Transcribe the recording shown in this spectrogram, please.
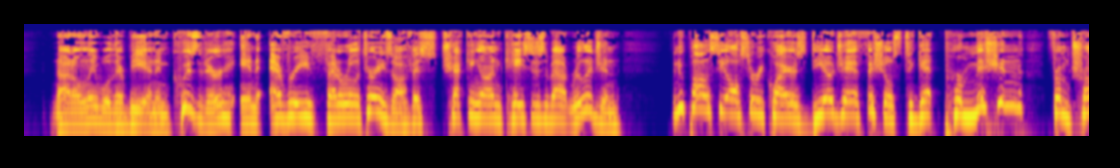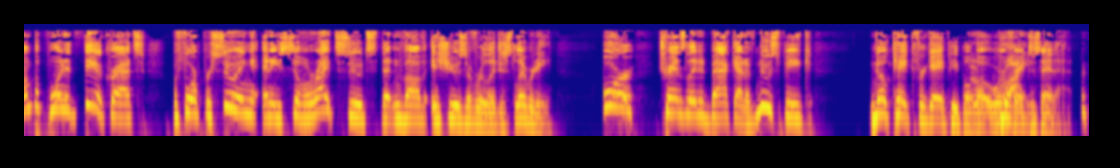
Not only will there be an inquisitor in every federal attorney's office checking on cases about religion, the new policy also requires DOJ officials to get permission from Trump appointed theocrats before pursuing any civil rights suits that involve issues of religious liberty. Or, translated back out of Newspeak, no cake for gay people, but we're Right. afraid to say that.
